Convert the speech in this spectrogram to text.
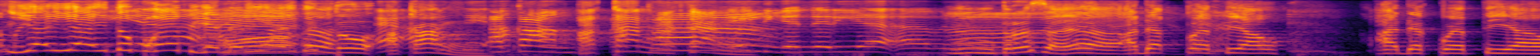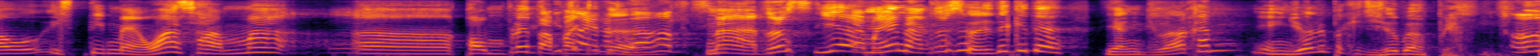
Iya iya itu pokoknya di Gandaria Oh, itu itu Eh, apa akang. sih? Akang. Akang, akang. Eh, di Gandaria. bener. Hmm, terus saya ada kue tiaw ada kue tiaw istimewa sama eh, komplit apa Itu enak gitu. banget sih. Nah, terus iya emang enak terus itu kita yang jual kan yang jual pakai jilbab ya. Oh,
